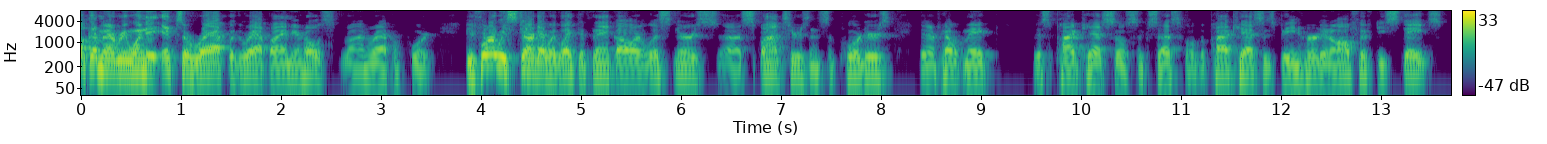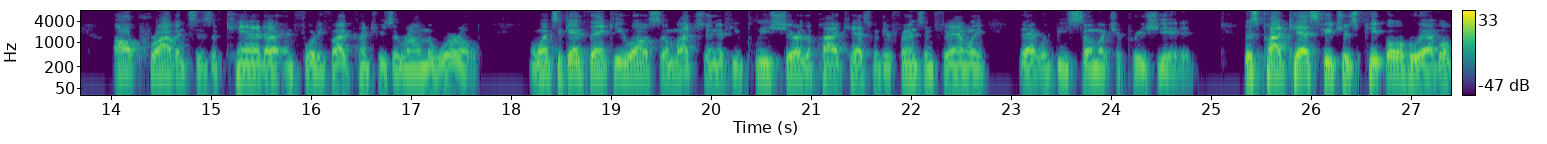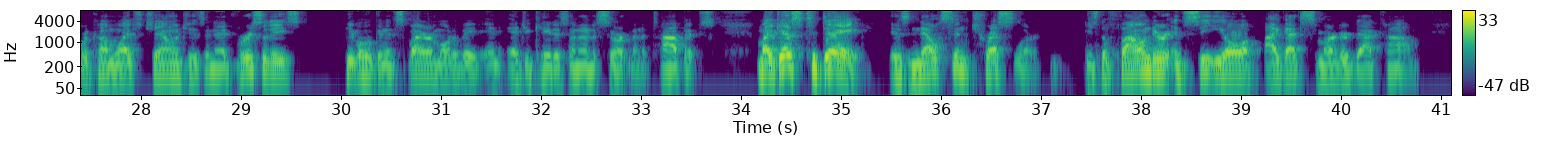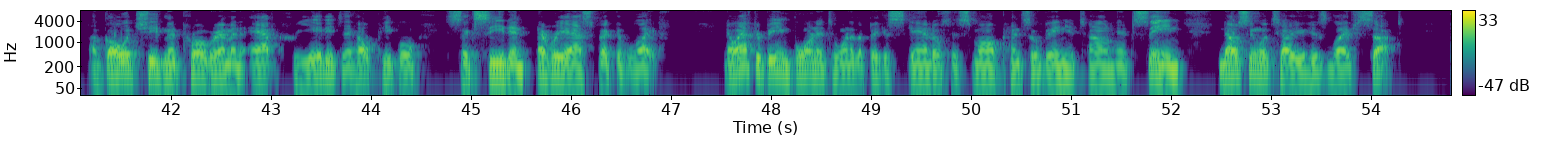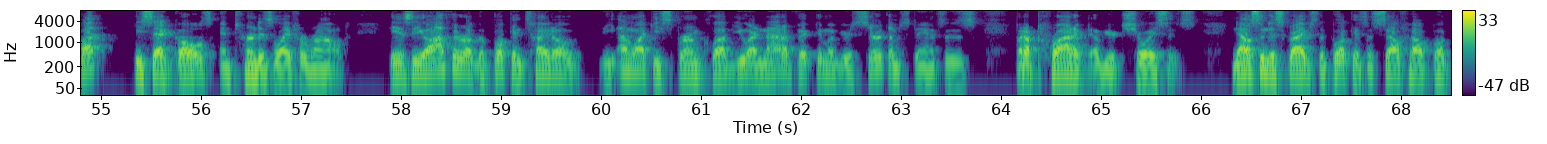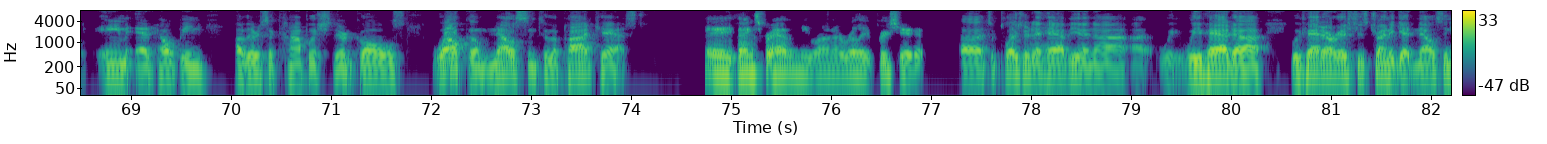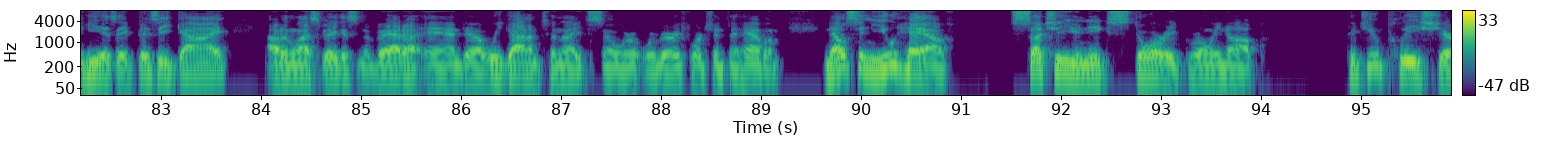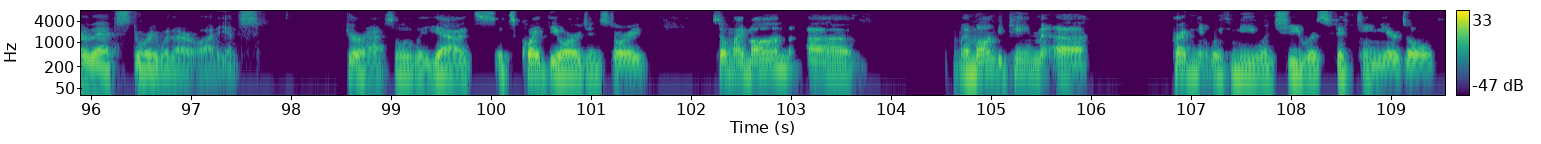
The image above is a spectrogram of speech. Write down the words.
Welcome, everyone, to It's a Wrap with Rap. I am your host, Ron Rappaport. Before we start, I would like to thank all our listeners, uh, sponsors, and supporters that have helped make this podcast so successful. The podcast is being heard in all 50 states, all provinces of Canada, and 45 countries around the world. And once again, thank you all so much. And if you please share the podcast with your friends and family, that would be so much appreciated. This podcast features people who have overcome life's challenges and adversities people who can inspire, motivate, and educate us on an assortment of topics. My guest today is Nelson Tressler. He's the founder and CEO of IGotSmarter.com, a goal achievement program and app created to help people succeed in every aspect of life. Now, after being born into one of the biggest scandals his small Pennsylvania town had seen, Nelson will tell you his life sucked. But he set goals and turned his life around. He is the author of the book entitled The Unlucky Sperm Club. You are not a victim of your circumstances, but a product of your choices. Nelson describes the book as a self help book aimed at helping others accomplish their goals. Welcome, Nelson, to the podcast. Hey, thanks for having me, Ron. I really appreciate it. Uh, it's a pleasure to have you, and uh, uh we, we've had uh, we've had our issues trying to get Nelson. He is a busy guy out in Las Vegas, Nevada, and uh, we got him tonight. So we're we're very fortunate to have him. Nelson, you have such a unique story growing up. Could you please share that story with our audience? Sure, absolutely. Yeah, it's it's quite the origin story. So my mom, uh, my mom became uh, pregnant with me when she was 15 years old,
